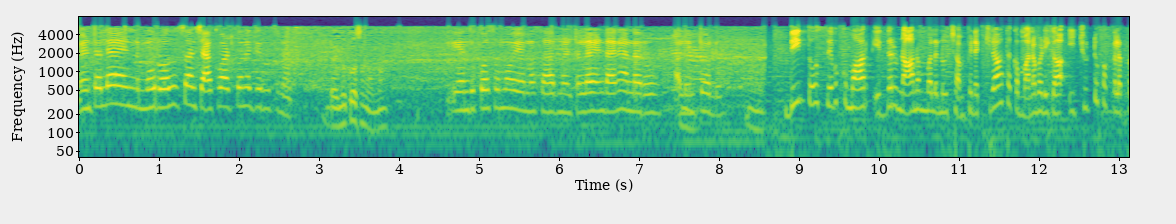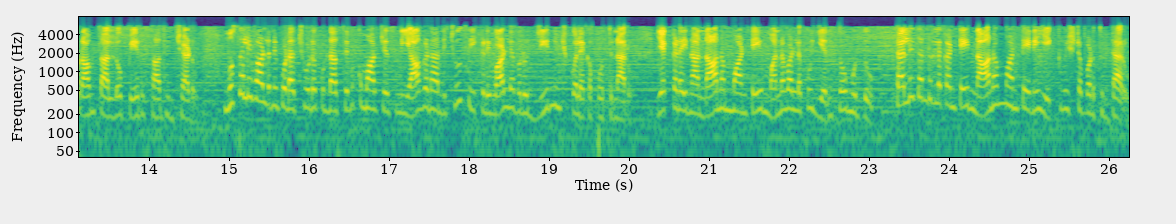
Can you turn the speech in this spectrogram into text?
మెంటలే ఆయన మూడు రోజులు సార్ చాకు పట్టుకునే తిరుగుతున్నాడు ఎందుకోసం అమ్మా ఎందుకోసమో ఏమో సార్ మెంటల్ అయ్యండి అని అన్నారు వాళ్ళ ఇంటి వాళ్ళు దీంతో శివకుమార్ ఇద్దరు నానమ్మలను చంపిన కిరాతక మనవడిగా ఈ చుట్టుపక్కల ప్రాంతాల్లో పేరు సాధించాడు. ముసలి వాళ్ళని కూడా చూడకుండా శివకుమార్ చేసిన ఈ ఆగడాన్ని చూసి ఇక్కడి వాళ్ళెవరూ జీర్ణించుకోలేకపోతున్నారు. ఎక్కడైనా నానమ్మ అంటే మనవళ్ళకు ఎంతో ముద్దు. తల్లిదండ్రుల కంటే నానమ్మ అంటేనే ఎక్కువ ఇష్టపడుతుంటారు.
